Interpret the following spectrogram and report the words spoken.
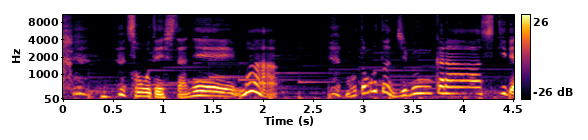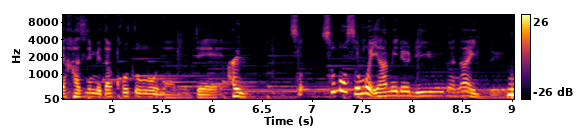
そうでしたね。まあ、もともと自分から好きで始めたことなので、はい。そ、そもそもやめる理由がないというと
